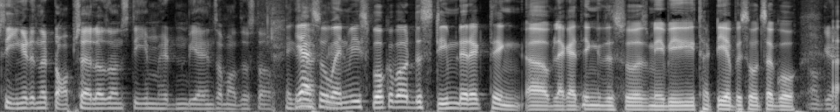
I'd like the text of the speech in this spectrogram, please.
seeing it in the top sellers on Steam, hidden behind some other stuff. Yeah, so when we spoke about the Steam Direct thing, uh, like I think this was maybe 30 episodes ago. Okay. Uh,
